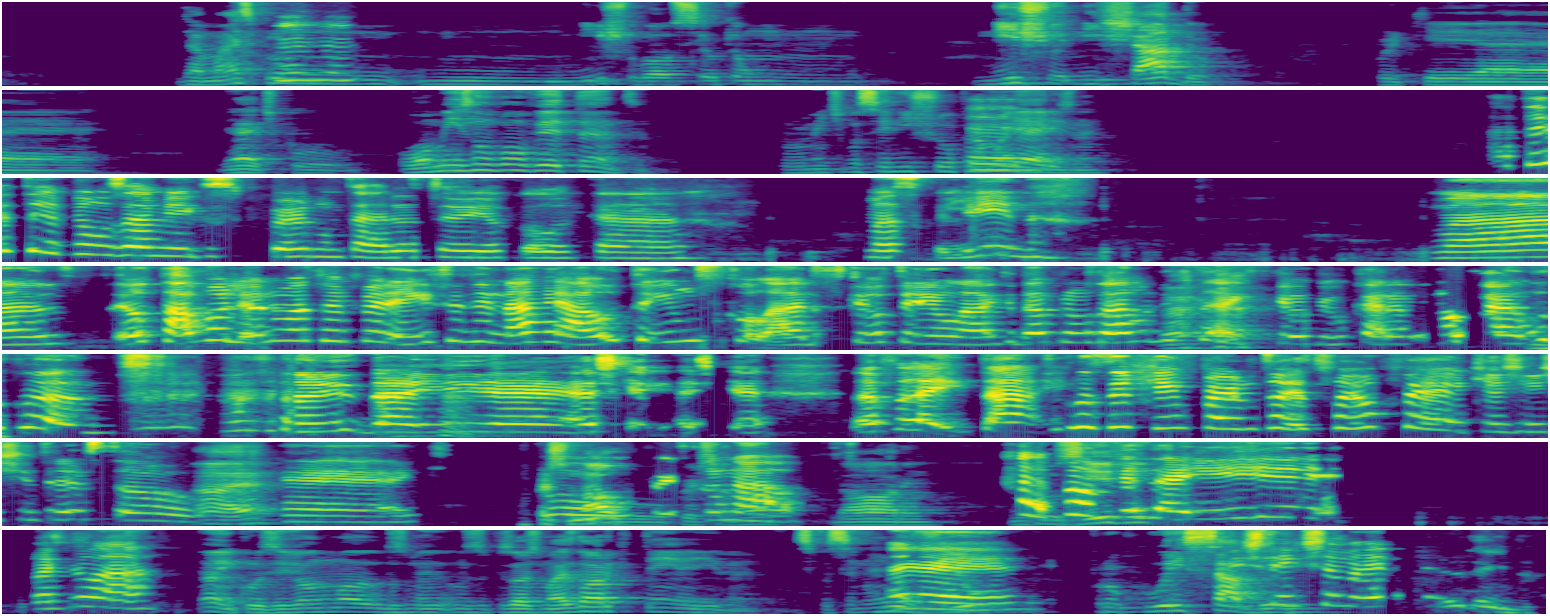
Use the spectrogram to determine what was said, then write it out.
Ainda mais para um, um nicho igual o seu, que é um nicho nichado, porque é, é tipo, homens não vão ver tanto. Provavelmente você nichou para É. mulheres, né? Até teve uns amigos que perguntaram se eu ia colocar masculina. Mas eu tava olhando umas referências e na real tem uns colares que eu tenho lá que dá pra usar unissex, que eu vi o cara na novela usando. Mas daí é, acho que acho que é. Eu falei, tá. Inclusive, quem perguntou isso foi o Fê, que a gente entrevistou. Ah, é? É, O personal? O personal. Da hora, hein? mas Inclusive, aí. Pode falar. não, inclusive é um dos, um dos episódios mais da hora que tem aí, velho. Se você não ouviu, É, procure a gente saber. tem que chamar ele.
